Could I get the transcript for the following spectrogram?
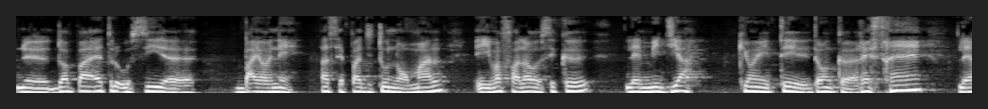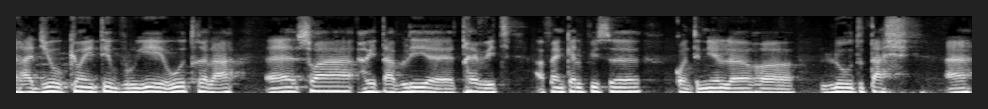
ne doit pas être aussi euh, bâillonnée. Ça c'est pas du tout normal et il va falloir aussi que les médias qui ont été donc restreints, les radios qui ont été brouillées et autres là euh, soient rétablis euh, très vite afin qu'elles puissent continuer leur lourde tâche hein,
